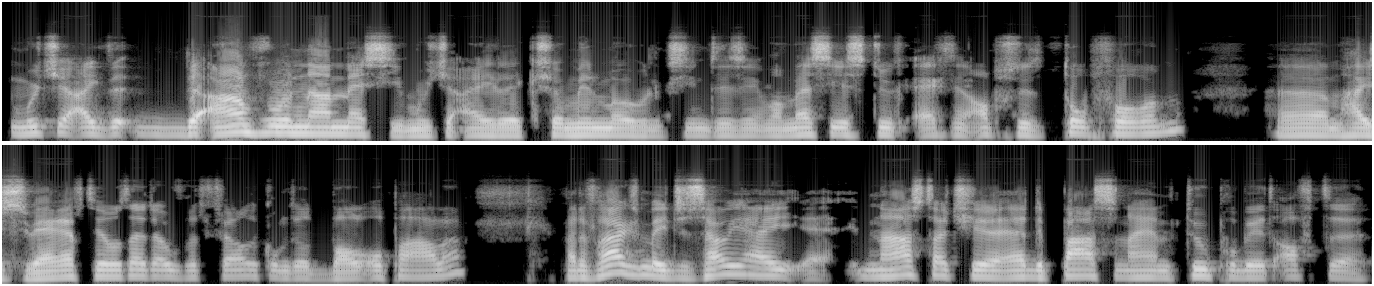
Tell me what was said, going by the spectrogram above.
moet je eigenlijk de, de aanvoer naar Messi moet je eigenlijk zo min mogelijk zien te zien. Want Messi is natuurlijk echt in absolute topvorm. Ehm, hij zwerft de hele tijd over het veld, komt heel het bal ophalen. Maar de vraag is een beetje, zou jij, eh, naast dat je eh, de pasen naar hem toe probeert af te,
